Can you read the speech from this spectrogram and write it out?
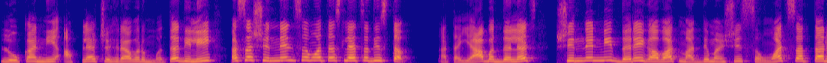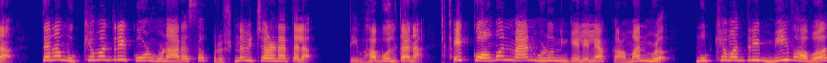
लोकांनी आपल्या चेहऱ्यावर मतं दिली असं शिंदेचं मत असल्याचं दिसतं. आता याबद्दलच शिंदेंनी दरे गावात माध्यमांशी संवाद साधताना त्यांना मुख्यमंत्री कोण होणार असा प्रश्न विचारण्यात आला. तेव्हा बोलताना एक कॉमन मॅन म्हणून केलेल्या कामांमुळं मुख्यमंत्री मी व्हावं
